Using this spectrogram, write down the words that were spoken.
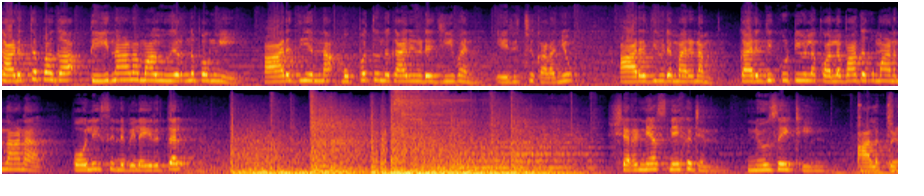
കടുത്ത പക തീനാളമായി ഉയർന്നു പൊങ്ങി ആരതി എന്ന മുപ്പത്തൊന്നുകാരിയുടെ ജീവൻ എരിച്ചു കളഞ്ഞു. ആരതിയുടെ മരണം കരുതിക്കുട്ടിയുള്ള കൊലപാതകമാണെന്നാണ് പോലീസിന്റെ വിലയിരുത്തൽ. Saranya Snehajan news eighteen. ആലപ്പുഴ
